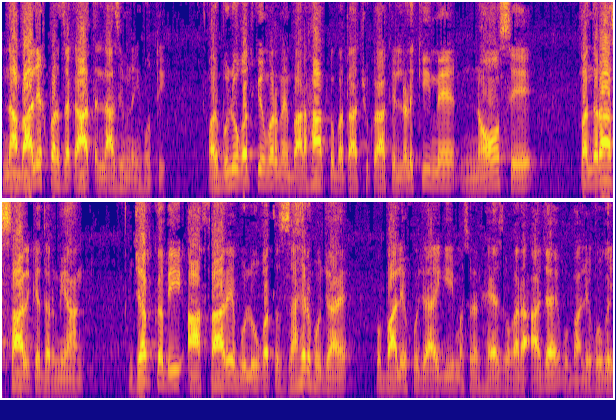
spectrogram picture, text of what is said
نابالغ پر زکوٰۃ لازم نہیں ہوتی۔ اور بلوغت کی عمر میں بارہا آپ کو بتا چکا کہ لڑکی میں نو سے پندرہ سال کے درمیان جب کبھی آثار بلوغت ظاہر ہو جائے، وہ بالغ ہو جائے گی، مثلا حیض وغیرہ آ جائے، وہ بالغ ہو گئی۔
